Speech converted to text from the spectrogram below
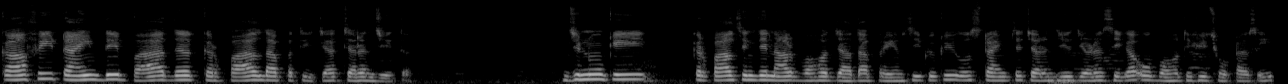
ਕਾਫੀ ਟਾਈਮ ਦੇ ਬਾਅਦ ਕਿਰਪਾਲ ਦਾ ਭਤੀਜਾ ਚਰਨਜੀਤ, ਜਿਹਨੂੰ ਕਿ ਕਿਰਪਾਲ ਸਿੰਘ ਦੇ ਨਾਲ ਬਹੁਤ ਜ਼ਿਆਦਾ ਪ੍ਰੇਮ ਸੀ, ਕਿਉਂਕਿ ਉਸ ਟਾਈਮ ਤੇ ਚਰਨਜੀਤ ਜਿਹੜਾ ਸੀਗਾ ਉਹ ਬਹੁਤ ਹੀ ਛੋਟਾ ਸੀ।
